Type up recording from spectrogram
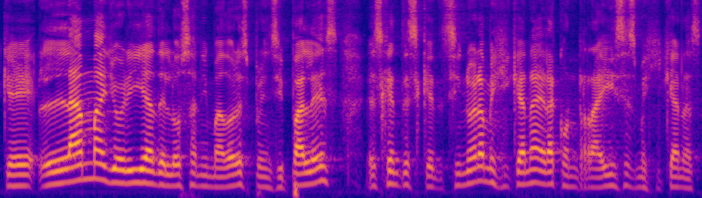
que la mayoría de los animadores principales es gente que si no era mexicana era con raíces mexicanas.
